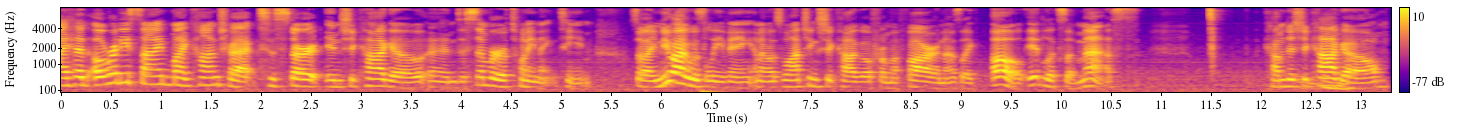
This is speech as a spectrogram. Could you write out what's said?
I had already signed my contract to start in Chicago in December of 2019. So I knew I was leaving, and I was watching Chicago from afar, and I was like, oh, it looks a mess. Come to Chicago,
